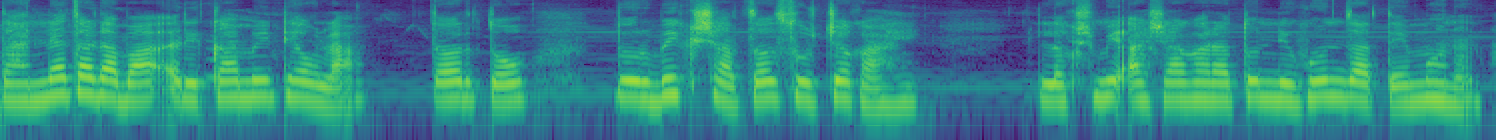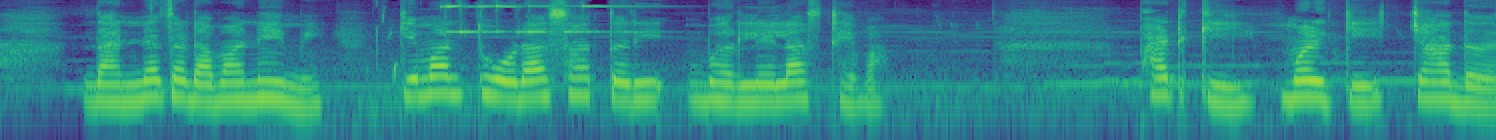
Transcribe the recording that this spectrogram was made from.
धान्याचा डबा रिकामी ठेवला तर तो दुर्भिक्षाचं सूचक आहे. लक्ष्मी अशा घरातून निघून जाते म्हणून धान्याचा डबा नेहमी किमान थोडासा तरी भरलेलाच ठेवा. फाटकी मळकी चादर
